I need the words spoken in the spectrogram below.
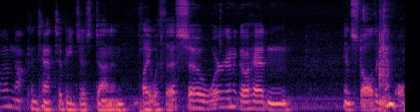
I'm not content to be just done and play with this, so we're going to go ahead and install the gimbal.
